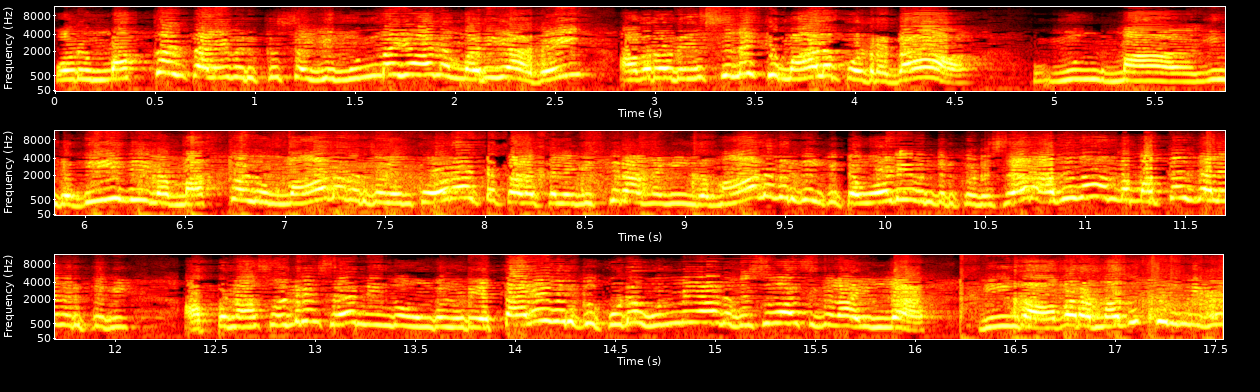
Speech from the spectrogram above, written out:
ஒரு மக்கள் தலைவருக்கு செய்யும் உண்மையான மரியாதை அவருடைய சிலைக்கு மாலை போடுறதா? இந்த வீதியில மக்களும் மாணவர்களும் போராட்ட களத்துல நிக்கிறாங்க. நீங்க மாணவர்கள் கிட்ட ஓடி வந்திருக்கணும் சார் அதுதான் அந்த மக்கள் தலைவருக்கு அப்ப நான் சொல்றேன் சார் நீங்க உங்களுடைய தலைவருக்கு கூட உண்மையான விசுவாசிகளா இல்ல. நீங்க அவரை மதிச்சிருந்தீங்க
